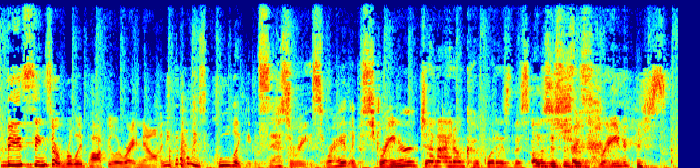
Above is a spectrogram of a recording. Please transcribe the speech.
These sinks are really popular right now. And you get all these cool like accessories, right? Like a strainer. Jenna, I don't cook. What is this? Oh, this, is a strainer.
